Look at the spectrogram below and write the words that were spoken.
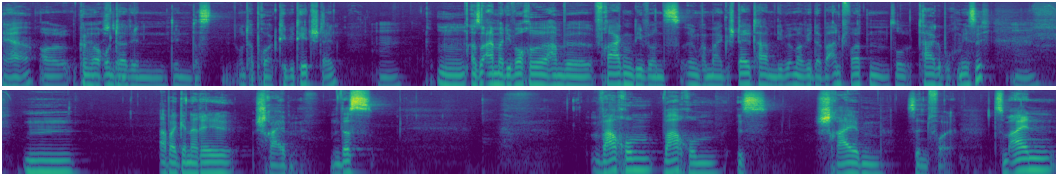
Ja. Aber Können wir Ja, auch unter, den, den, das, unter Proaktivität stellen. Mm, Also einmal die Woche haben wir Fragen, die wir uns irgendwann mal gestellt haben, die wir immer wieder beantworten, so tagebuchmäßig. Mm, Aber generell schreiben. Und das, warum, warum ist Schreiben sinnvoll? Zum einen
